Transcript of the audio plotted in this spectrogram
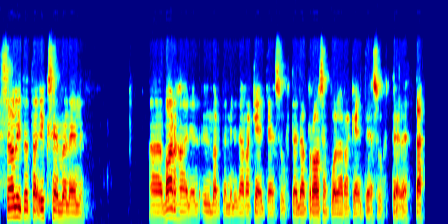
se oli tota yksi sellainen varhainen ymmärtäminen tämän rakenteen suhteen, tämän proosapuolen rakenteen suhteen, että,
